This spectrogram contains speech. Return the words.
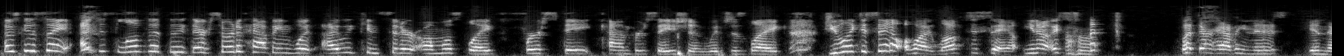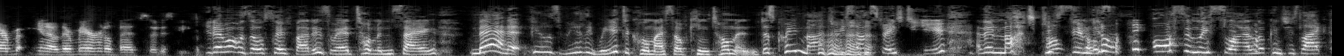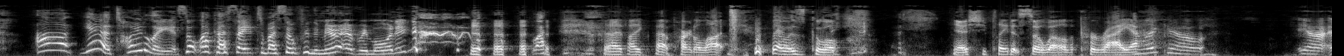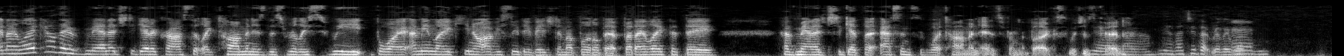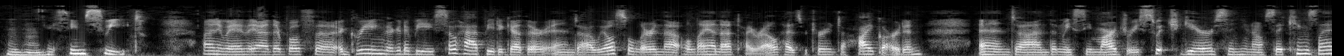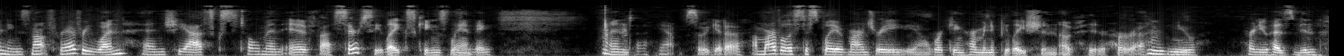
I was gonna say, I just love that they- they're sort of having what I would consider almost like first date conversation, which is like, do you like to sail? Oh, I love to sail. You know, it's Uh-huh. but they're having this in their, you know, their marital bed, so to speak. You know what was also fun is where Tommen's saying, "Man, it feels really weird to call myself King Tommen. Does Queen Margaery sound strange to you?" And then Marge gives Oh, him this awesomely sly look, and she's like, "Ah, yeah, totally. It's not like I say it to myself in the mirror every morning." like, I like that part a lot too. That was cool. Yeah, she played it so well, the pariah. I pariah. like how, yeah, and I like how they've managed to get across that like Tommen is this really sweet boy. I mean, like you know, obviously they've aged him up a little bit, but I like that they have managed to get the essence of what Tommen is from the books, which is good. yeah, yeah, they did that really well. hmm He seems sweet. Anyway, yeah, they're both uh, agreeing they're going to be so happy together, and uh, we also learn that Olenna Tyrell has returned to High Garden, and, uh, and then we see Margaery switch gears and you know say King's Landing's not for everyone, and she asks Tommen if uh, Cersei likes King's Landing, and uh, yeah, so we get a, a marvelous display of Margaery, you know, working her manipulation of her, her uh, new her new husband.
